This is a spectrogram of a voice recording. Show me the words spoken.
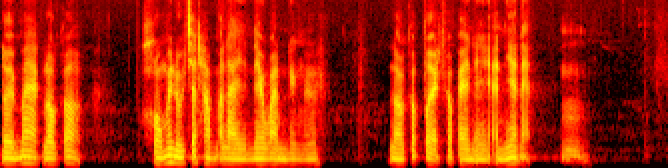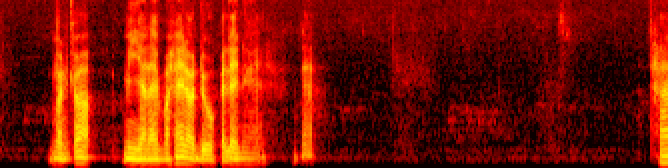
โดยมากเราก็คงไม่รู้จะทำอะไรในวันหนึ่งนะเราก็เปิดเข้าไปในอันนี้แหละมมันก็มีอะไรมาให้เราดูไปเรื่อยๆนะถ้า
